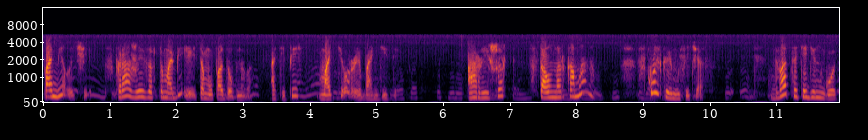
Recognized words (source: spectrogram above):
по мелочи, с кражи из автомобилей и тому подобного, а теперь матерые бандиты. А Ришард стал наркоманом? Сколько ему сейчас? 21 год,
